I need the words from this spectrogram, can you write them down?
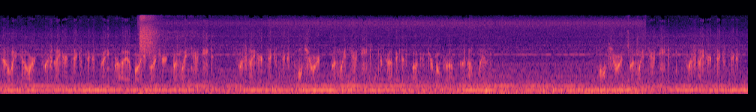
Tower, Swiss 966, ready for IFR departure, runway 28. Swiss 966, hold short, runway 28, the traffic is blocked turboprop on upwind. Hold short, runway 28, Swiss 966.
